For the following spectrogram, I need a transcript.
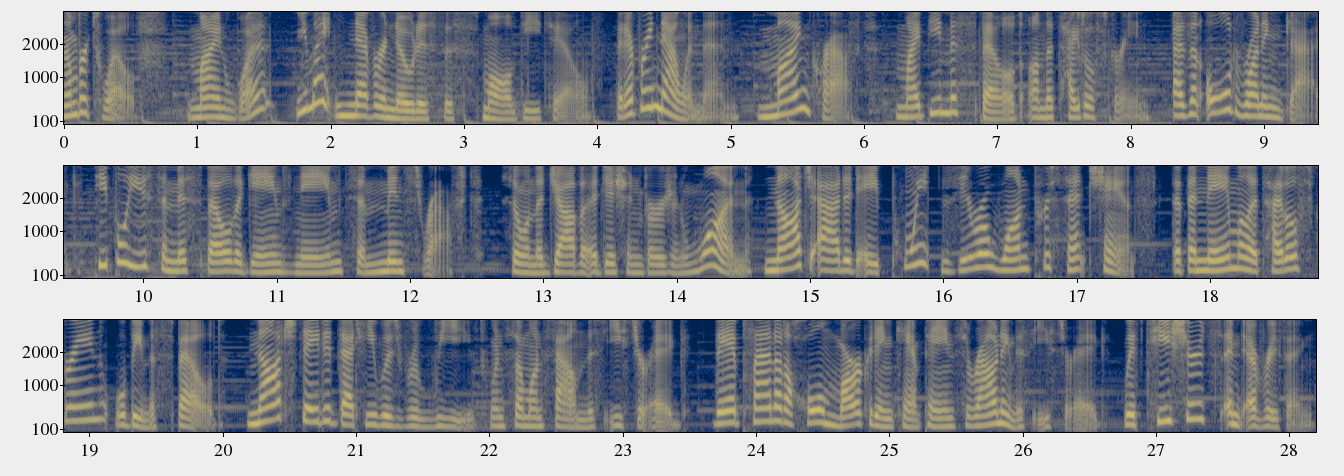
Number 12. Mine what? You might never notice this small detail, but every now and then, Minecraft might be misspelled on the title screen. As an old running gag, people used to misspell the game's name to Minceraft, so in the Java Edition version 1, Notch added a 0.01% chance that the name on the title screen will be misspelled. Notch stated that he was relieved when someone found this Easter egg. They had planned out a whole marketing campaign surrounding this Easter egg, with t shirts and everything.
